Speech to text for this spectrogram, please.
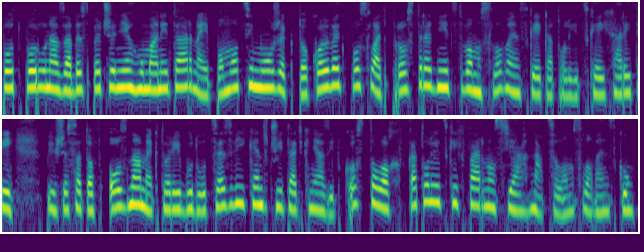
Podporu na zabezpečenie humanitárnej pomoci môže ktokoľvek poslať prostredníctvom Slovenskej katolíckej charity. Píše sa to v ozname, ktorý budú cez víkend čítať kňazi v kostoloch v katolíckých farnostiach na celom Slovensku.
